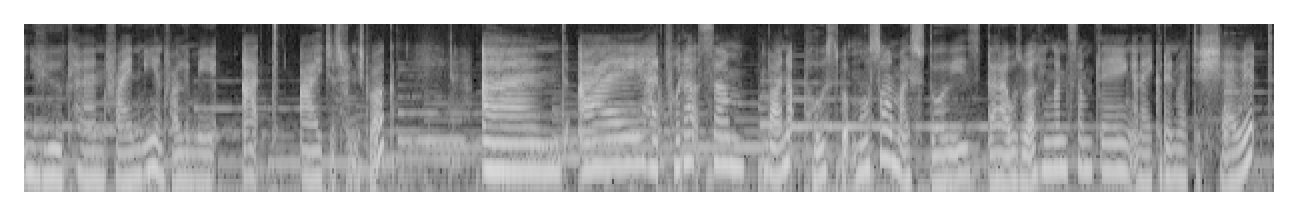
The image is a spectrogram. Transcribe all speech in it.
you can find me and follow me at I just finished work and I had put out some, but not posts, but more so on my stories that I was working on something and I couldn't wait to share it.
